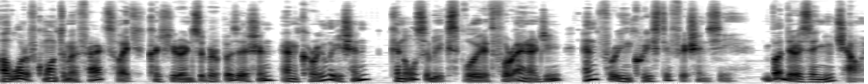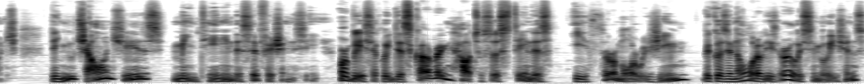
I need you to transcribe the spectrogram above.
a lot of quantum effects like coherent superposition and correlation can also be exploited for energy and for increased efficiency. But there is a new challenge. The new challenge is maintaining this efficiency, or basically discovering how to sustain this athermal regime, because in a lot of these early simulations,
